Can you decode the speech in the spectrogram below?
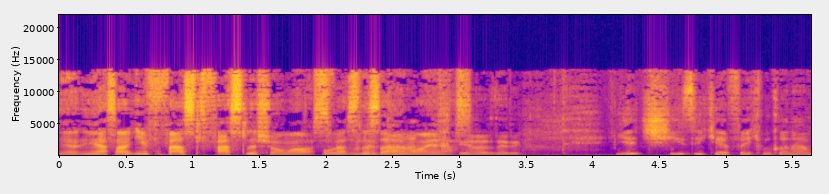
این اصلا این فصل فصل شماست. فصل سرمایه است. یه چیزی که فکر می‌کنم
